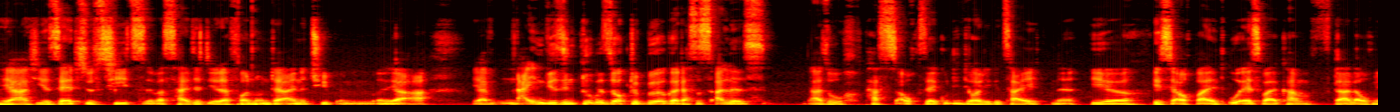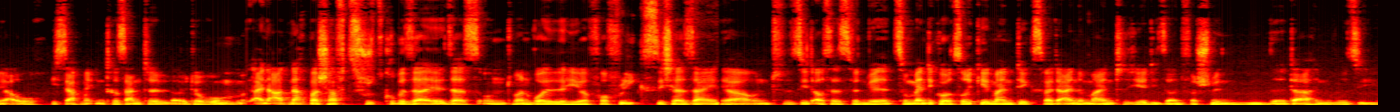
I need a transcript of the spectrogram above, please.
Ja, hier Selbstjustiz, was haltet ihr davon? Und der eine Typ, ja, ja, nein, wir sind nur besorgte Bürger, das ist alles. Also passt auch sehr gut in die heutige Zeit. Ne? Hier ist ja auch bald US-Wahlkampf. Da laufen ja auch, ich sag mal, interessante Leute rum. Eine Art Nachbarschaftsschutzgruppe sei das und man wolle hier vor Freaks sicher sein. Ja, und sieht aus, als würden wir zum Manticore zurückgehen, meint Dix, weil der eine meint, hier, die sollen verschwinden äh, dahin, wo sie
